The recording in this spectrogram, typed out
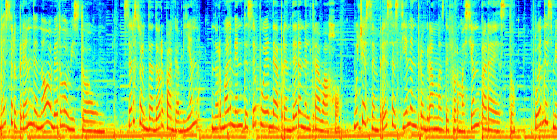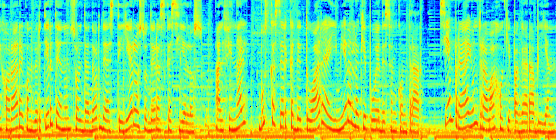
Me sorprende no haberlo visto aún. Ser soldador paga bien, normalmente se puede aprender en el trabajo. Muchas empresas tienen programas de formación para esto. Puedes mejorar y convertirte en un soldador de astilleros o de rascacielos. Al final, busca cerca de tu área y mira lo que puedes encontrar. Siempre hay un trabajo que pagará bien.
